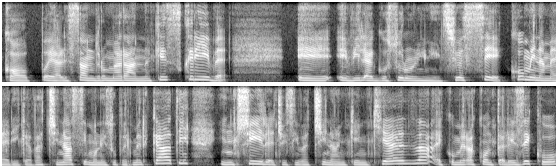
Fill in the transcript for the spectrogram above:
COP e Alessandro Maran che scrive e, e, vi leggo solo l'inizio. E se, come in America, vaccinassimo nei supermercati, in Cile ci si vaccina anche in chiesa e come racconta Les Echos,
